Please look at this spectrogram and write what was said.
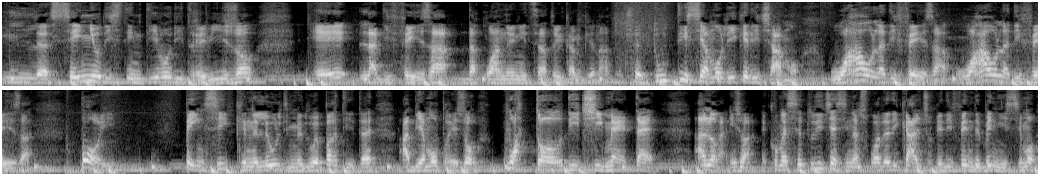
il segno distintivo di Treviso è la difesa da quando è iniziato il campionato. Cioè, tutti siamo lì che diciamo: wow, la difesa, wow, la difesa. Poi pensi che nelle ultime due partite abbiamo preso 14 mete. Allora, insomma, è come se tu dicessi una squadra di calcio che difende benissimo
